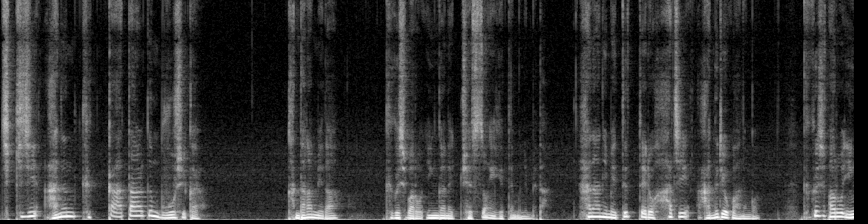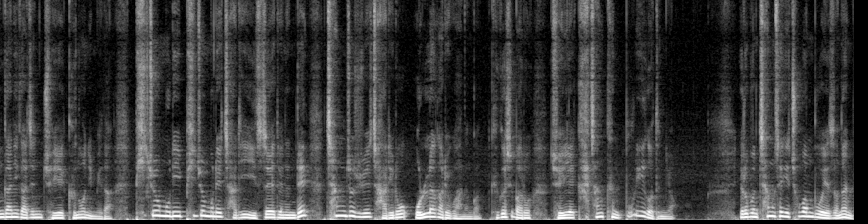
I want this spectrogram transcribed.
지키지 않은 그 까닭은 무엇일까요? 간단합니다. 그것이 바로 인간의 죄성이기 때문입니다. 하나님의 뜻대로 하지 않으려고 하는 것. 그것이 바로 인간이 가진 죄의 근원입니다. 피조물이 피조물의 자리에 있어야 되는데 창조주의 자리로 올라가려고 하는 것. 그것이 바로 죄의 가장 큰 뿌리거든요. 여러분 창세기 초반부에서는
